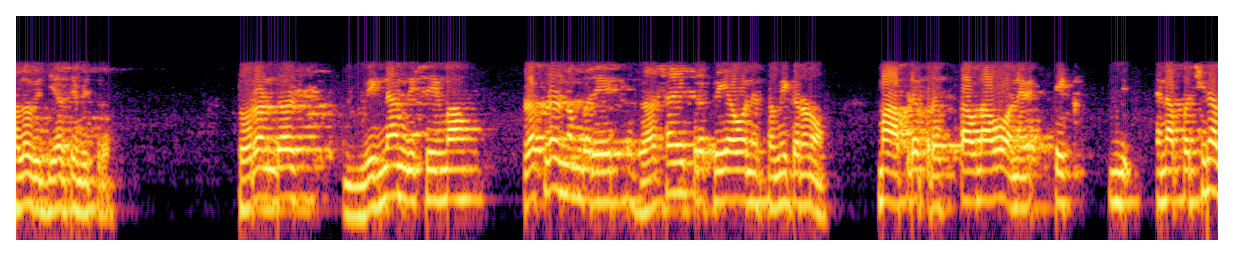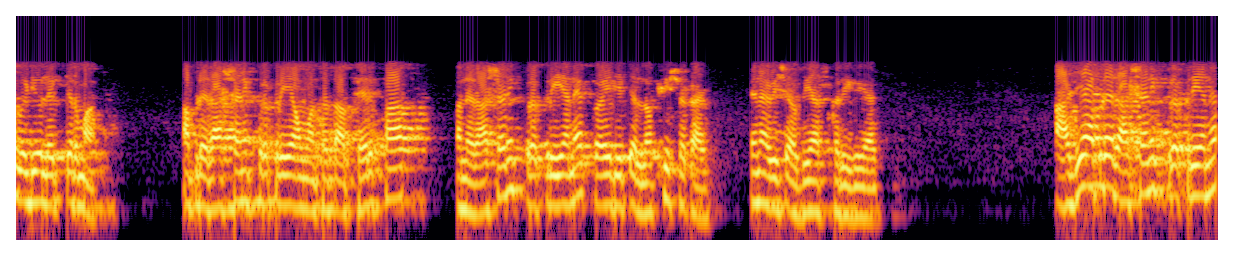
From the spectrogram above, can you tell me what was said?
હેલો વિદ્યાર્થી મિત્રો. ધોરણ દસ, વિજ્ઞાન વિષયમાં પ્રકરણ નંબર એક, રાસાયણિક પ્રક્રિયાઓ અને સમીકરણોમાં આપણે પ્રસ્તાવનાઓ અને એક એના પછીના વીડિયો લેક્ચરમાં આપણે રાસાયણિક પ્રક્રિયાઓમાં થતા ફેરફાર અને રાસાયણિક પ્રક્રિયાને કઈ રીતે લખી શકાય એના વિશે અભ્યાસ કરી ગયા છીએ. આજે આપણે રાસાયણિક પ્રક્રિયાને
